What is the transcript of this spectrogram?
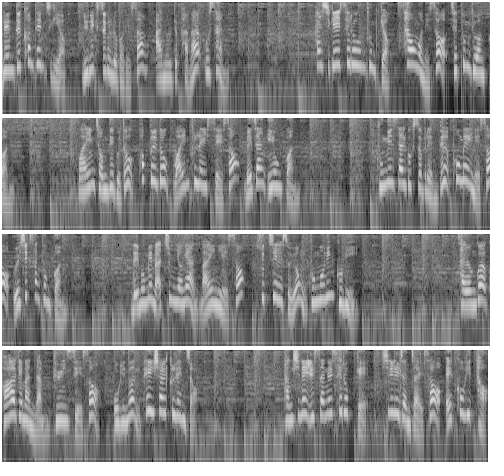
브랜드 컨텐츠 기업 유닉스 글로벌에서 아놀드 파마 우산. 한식의 새로운 품격 사옹원에서 제품 교환권. 와인 정기구독 퍼플독 와인플레이스에서 매장 이용권. 국민 쌀국수 브랜드 포메인에서 외식 상품권. 내 몸에 맞춤 영양 마이니에서 숙취 해소용 굿모닝 구미. 자연과 과학의 만남 뷰인스에서 all-in-one facial cleanser. 당신의 일상을 새롭게 신일전자에서 에코 히터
